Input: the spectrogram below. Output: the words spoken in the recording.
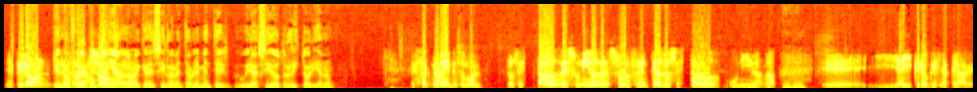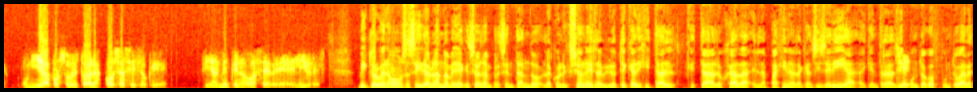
el Perón. Que no fue acompañado, ¿no? Hay que decir, lamentablemente, hubiera sido otra la historia, ¿no? Exactamente, somos los Estados desunidos del sur frente a los Estados Unidos, ¿no? Eh, y ahí creo que es la clave. Unidad por sobre todas las cosas es lo que finalmente nos va a hacer eh, libres. Víctor, bueno, vamos a seguir hablando a medida que se vayan presentando. La colección es la biblioteca digital que está alojada en la página de la Cancillería. Hay que entrar allí, .gov.ar,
